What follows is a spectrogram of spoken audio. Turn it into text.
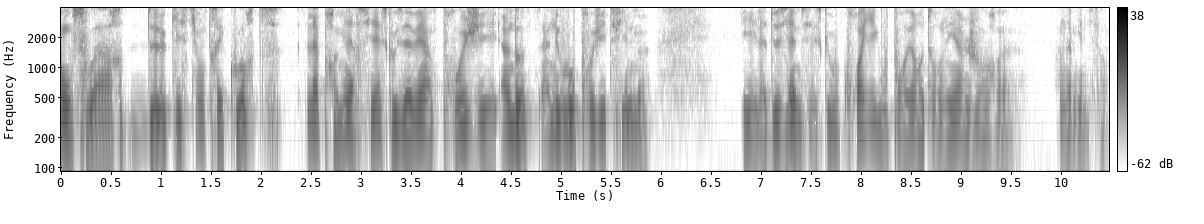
Bonsoir. Deux questions très courtes. La première, c'est est-ce que vous avez un projet, un, autre- un nouveau projet de film? Et la deuxième, c'est est-ce que vous croyez que vous pourrez retourner un jour euh, en Afghanistan?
